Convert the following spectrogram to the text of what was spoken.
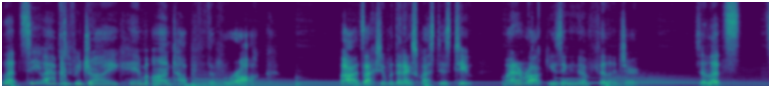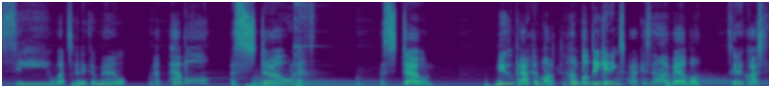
Let's see what happens if we drag him on top of the rock. Ah, it's actually what the next quest is too. Mine a rock using a villager. So let's see what's going to come out. A pebble, a stone, a stone. New pack unlocked. Humble Beginnings pack is now available. It's going to cost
